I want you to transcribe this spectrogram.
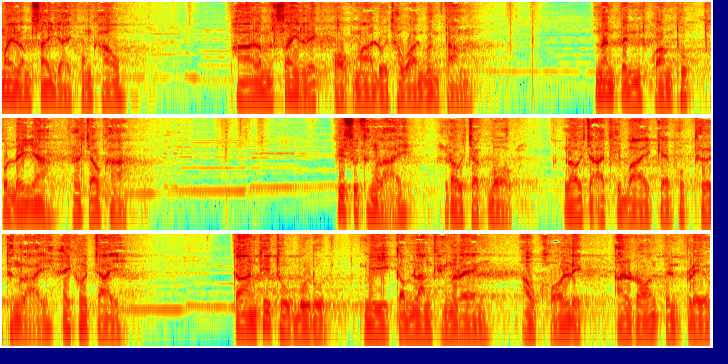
ไม่ลำไส้ใหญ่ของเขา พาลำไส้เล็กออกมาโดยทวารเบื้องต่ำ นั่นเป็นความทุกข์ทนได้ยากพระเจ้าค่ะพิสุทธ์ทั้งหลายเราจะบอก เราจะอธิบายแก่พวกเธอทั้งหลายให้เข้าใจ การที่ถูกบุรุษมีกำลังแข็งแรง เอาขอเหล็ก อันร้อนเป็นเปลว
